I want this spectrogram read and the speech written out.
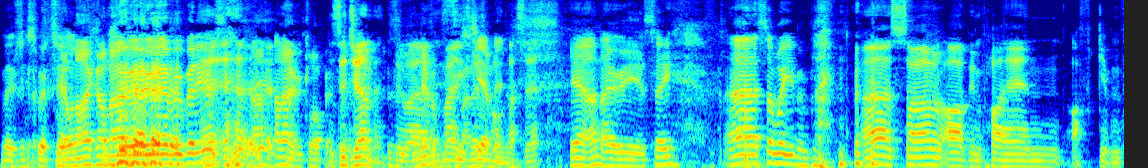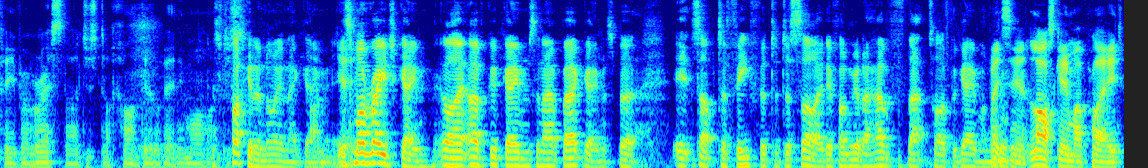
moving Just swiftly pretend on. like I know who everybody is. Yeah. I know who Klopp It's is. a German. He's Who, a uh, Liverpool manages manager. Liverpool, That's it. Yeah, I know who he is. See. Uh, so what you been playing? Uh, so I've been playing. I've given FIFA a rest. I just I can't deal with it anymore. It's just- fucking annoying that game. Um, It's my rage game. Like I have good games and I have bad games, but it's up to FIFA to decide if I'm going to have that type of game. or not. Basically, last game I played,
